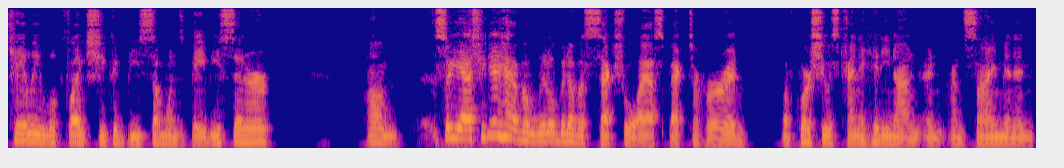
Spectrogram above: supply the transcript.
Kaylee looked like she could be someone's babysitter. Um, so yeah, she did have a little bit of a sexual aspect to her, and of course, she was kind of hitting on, on on Simon. And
